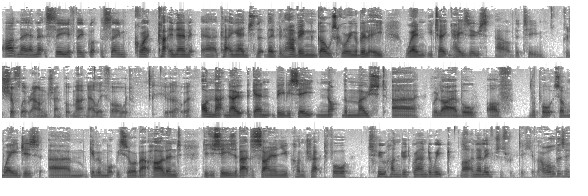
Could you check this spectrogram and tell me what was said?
aren't they? And let's see if they've got the same quite cutting em- uh, cutting edge that they've been having goal scoring ability when you take Jesus out of the team. Could shuffle it around and try and put Martinelli forward. Do it that way. On that note, again, BBC not the most uh, reliable of reports on wages, um, given what we saw about Haaland. Did you see he's about to sign a new contract for two hundred grand a week, Martinelli? Which is ridiculous. How old is he?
